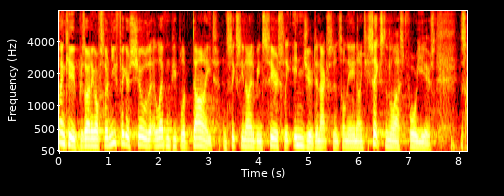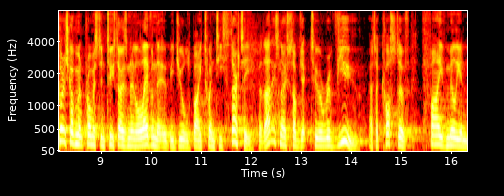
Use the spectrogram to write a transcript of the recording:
Thank you, Presiding Officer. New figures show that 11 people have died and 69 have been seriously injured in accidents on the A96 in the last four years. The Scottish Government promised in 2011 that it would be duelled by 2030, but that is now subject to a review at a cost of £5 million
